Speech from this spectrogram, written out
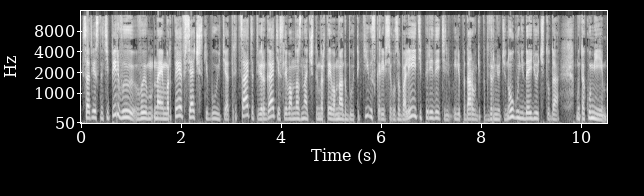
И, соответственно, теперь вы, вы на МРТ всячески будете отрицать, отвергать. Если вам назначат МРТ, вам надо будет идти, вы, скорее всего, заболеете перед этим или по дороге подвернете ногу, не дойдете туда. Мы так умеем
